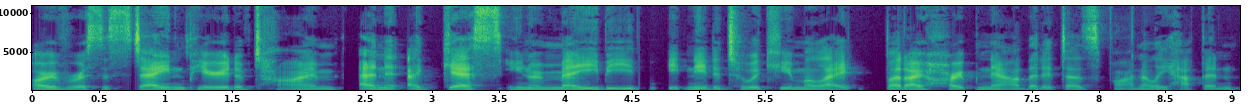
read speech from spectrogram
over a sustained period of time. And it, I guess, you know, maybe it needed to accumulate, but I hope now that it does finally happen.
